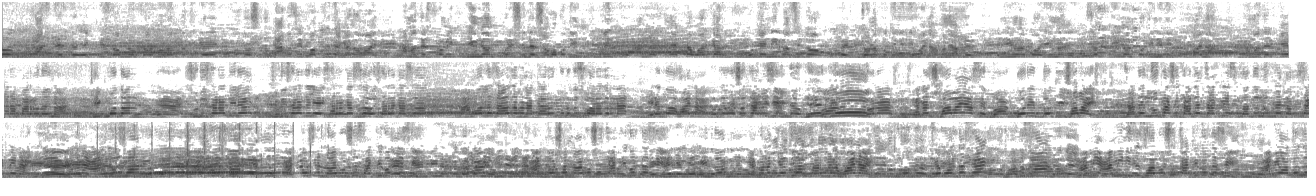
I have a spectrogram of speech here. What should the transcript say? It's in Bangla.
আজকে যে একত্রিশ নম্বর কর্মলগ্ন থেকে এই পর্যন্ত শুধু কাগজে পত্রে দেখানো হয় আমাদের শ্রমিক ইউনিয়ন পরিষদের সভাপতি কিন্তু আমরা একটা ওয়ার্কার ভোটে নির্বাচিত এই জনপ্রতিনিধি হয় না। মানে আপনার ইউনিয়ন ইউনিয়ন শ্রমিক ইউনিয়ন প্রতিনিধি হয় না। আমাদেরকে না না। ঠিক মতন ছুটি ছাড়া দিলে ছুটি ছাড়া দিলে এই স্যারের কাছে ওই স্যারের কাছে আমলে যাওয়া যাবে না কারোর কোনো কিছু করা যাবে না। এটা তো হয় না। ওষুধ কেন সবাই আছে গরিব, দুঃখী সবাই। যাদের লোক আছে, তাদের চাকরি আছে, যাদের লোক নাই, তাদের চাকরি নাই। হয় নাই। আমি আমি নিজে ছয় বছর চাকরি করতেছি। আমি অথচ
